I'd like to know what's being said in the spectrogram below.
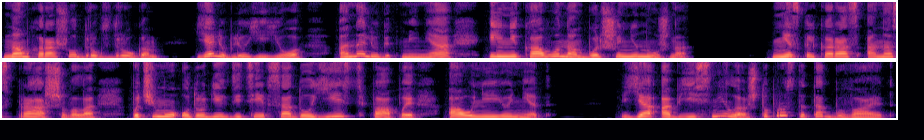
Нам хорошо друг с другом. Я люблю ее, она любит меня, и никого нам больше не нужно. Несколько раз она спрашивала, почему у других детей в саду есть папы, а у нее нет. Я объяснила, что просто так бывает,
